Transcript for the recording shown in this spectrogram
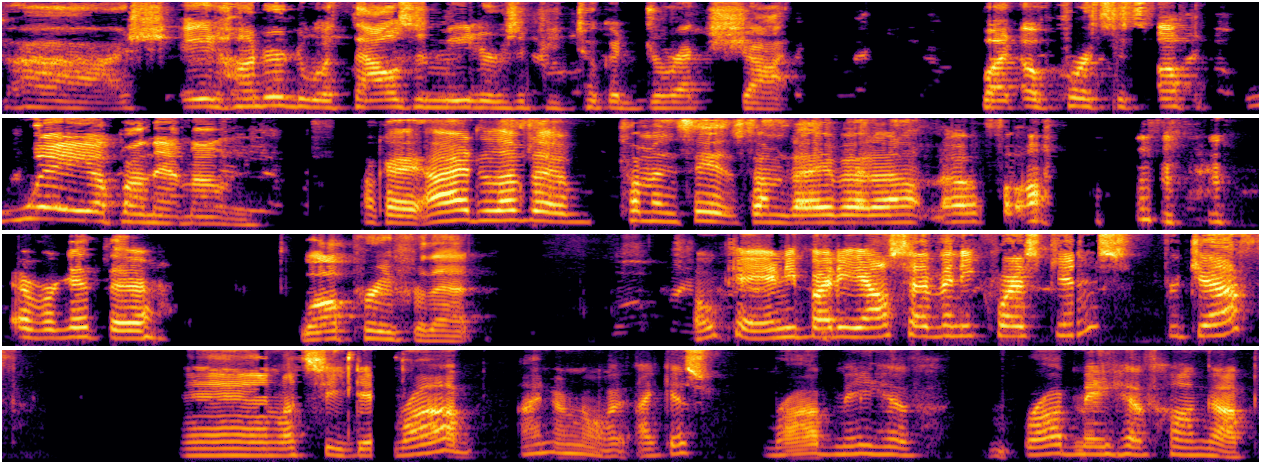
gosh, 800 to 1,000 meters if you took a direct shot. But of course, it's up way up on that mountain. Okay, I'd love to come and see it someday, but I don't know if I'll ever get there. Well, I'll pray for that. Okay. Anybody else have any questions for Jeff? And let's see. Did Rob? I don't know. I guess Rob may have Rob may have hung up.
